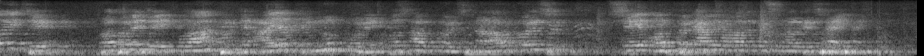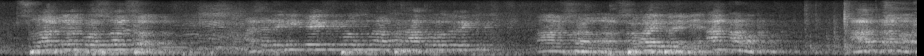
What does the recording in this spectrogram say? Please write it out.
ওই যে প্রথমে যে কোরআন থেকে আয়াত নোট করে উপস্থাপন করেছি তারাও করেছি, সেই অর্থকে আমি তোমাদেরকে শোনাতে চাই। শোনার জন্য প্রশ্ন আছো? আচ্ছা দেখি কে কি প্রশ্ন আছে, হাত বলতে দেখি। মাশাআল্লাহ, সবাই বলে দিয়ে হাত নামাও। হাত নামাও।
